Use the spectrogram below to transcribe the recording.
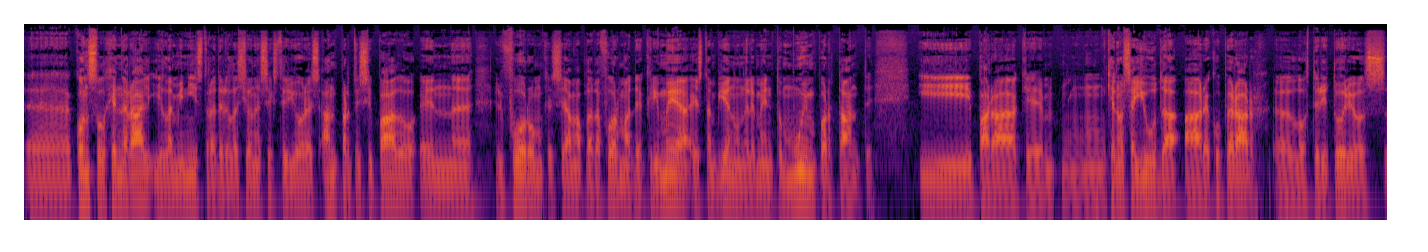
eh, cónsul general y la ministra de Relaciones Exteriores han participado en eh, el foro que se llama Plataforma de Crimea, es también un elemento muy importante y para que, mm, que nos ayuda a recuperar eh, los territorios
